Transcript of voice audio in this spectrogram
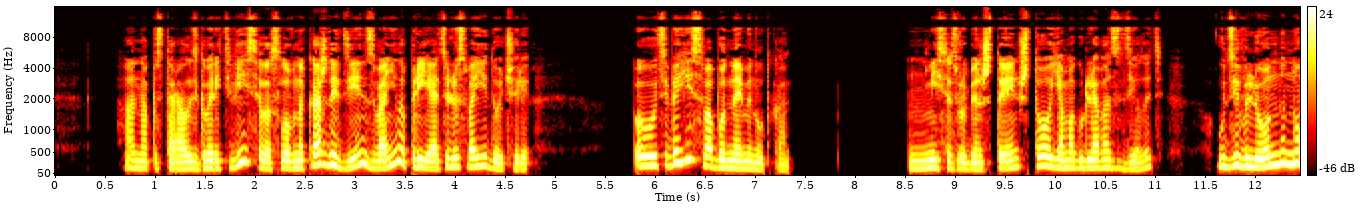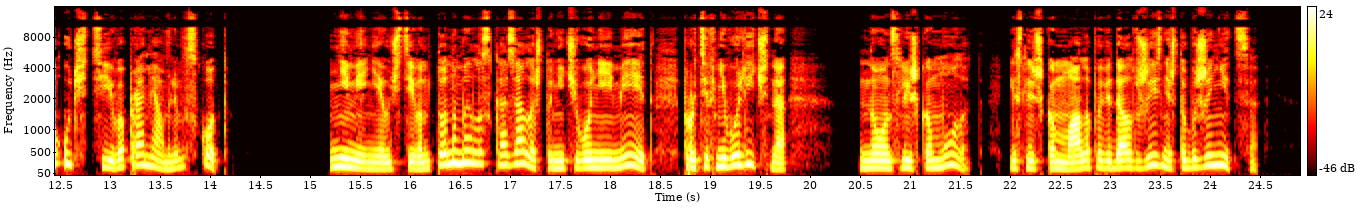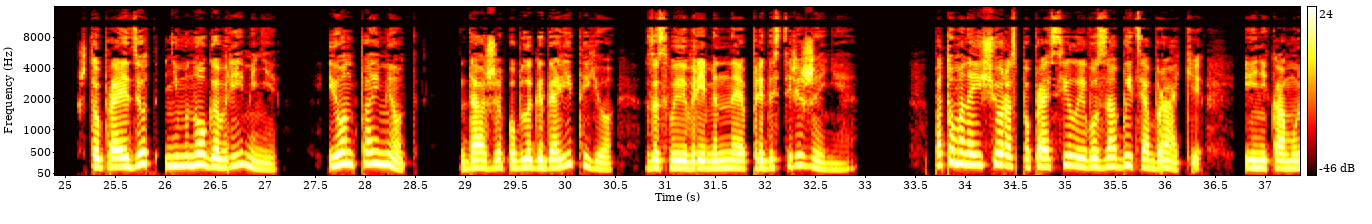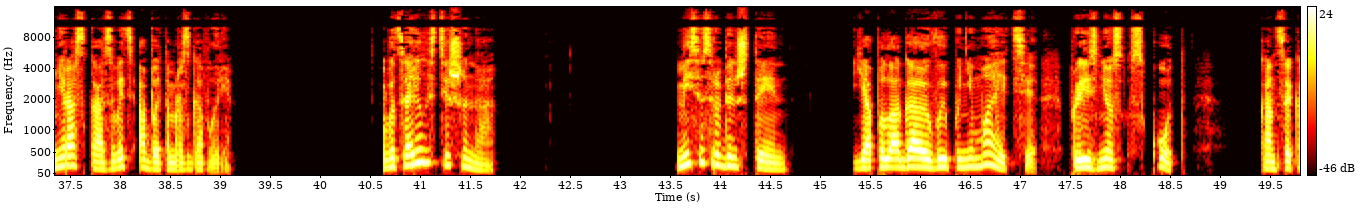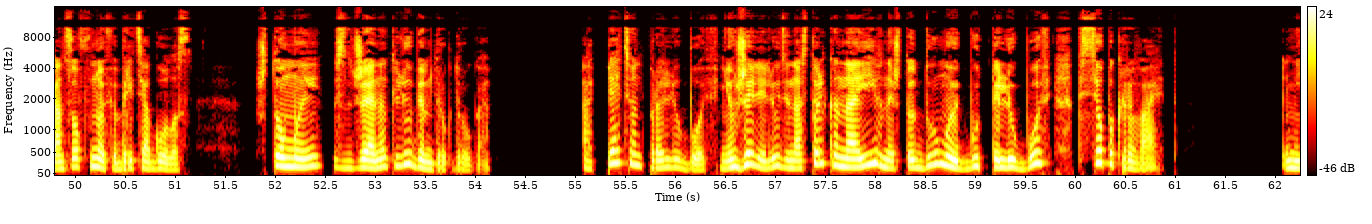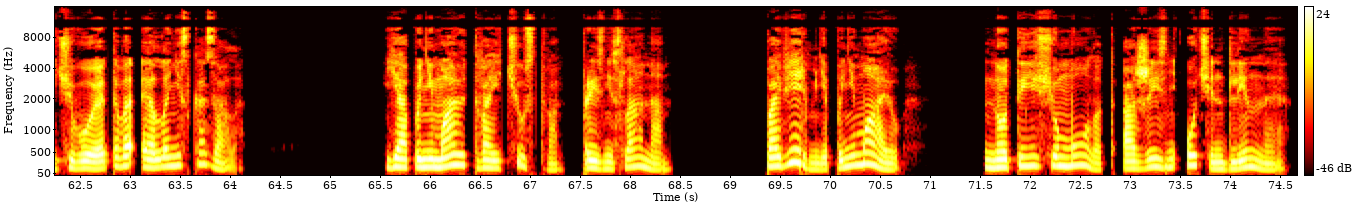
Она постаралась говорить весело, словно каждый день звонила приятелю своей дочери. «У тебя есть свободная минутка?» «Миссис Рубинштейн, что я могу для вас сделать?» Удивленно, но учтиво промямлил Скотт. Не менее учтивым тоном Элла сказала, что ничего не имеет против него лично, но он слишком молод и слишком мало повидал в жизни, чтобы жениться, что пройдет немного времени, и он поймет, даже поблагодарит ее за своевременное предостережение. Потом она еще раз попросила его забыть о браке и никому не рассказывать об этом разговоре. Воцарилась тишина. «Миссис Рубинштейн, я полагаю, вы понимаете», — произнес Скотт, в конце концов вновь обретя голос, «что мы с Дженнет любим друг друга. Опять он про любовь. Неужели люди настолько наивны, что думают, будто любовь все покрывает? Ничего этого Элла не сказала. «Я понимаю твои чувства», — произнесла она. «Поверь мне, понимаю. Но ты еще молод, а жизнь очень длинная.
